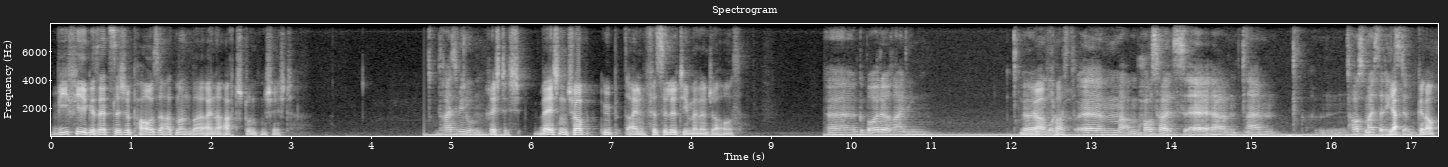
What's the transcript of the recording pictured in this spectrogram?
Wie viel gesetzliche Pause hat man bei einer 8-Stunden-Schicht? 30 Minuten. Richtig. Welchen Job übt ein Facility Manager aus? Äh, Gebäude reinigen. Ja, und, fast. Ähm, Haushalts, äh, ähm, ähm, Ja, Hausmeisterdienste. genau.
